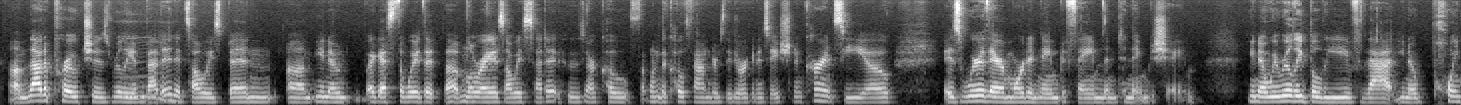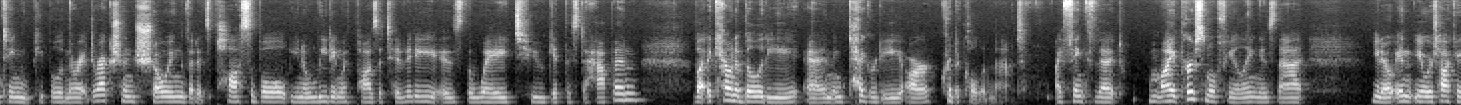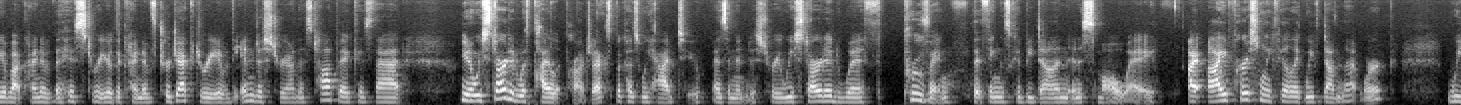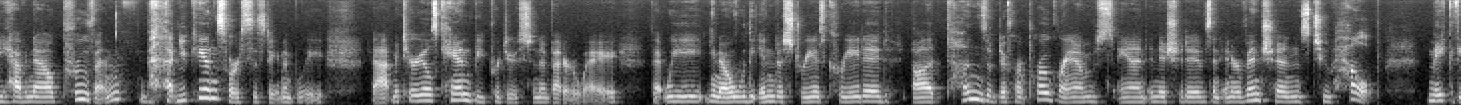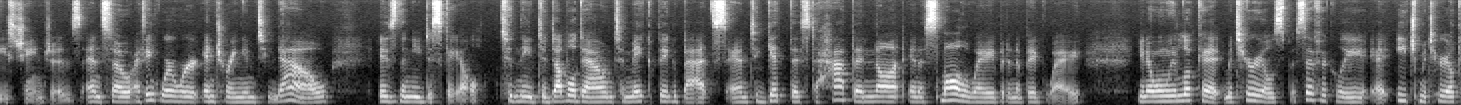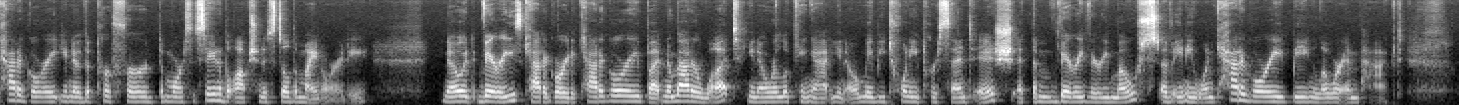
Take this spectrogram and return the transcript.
Um, that approach is really embedded. It's always been, um, you know, I guess the way that um, La Rhea has always said it, who's our co one of the co-founders of the organization and current CEO, is we're there more to name to fame than to name to shame. You know, we really believe that, you know, pointing people in the right direction, showing that it's possible, you know, leading with positivity is the way to get this to happen. But accountability and integrity are critical in that. I think that my personal feeling is that you know, in you know, we're talking about kind of the history or the kind of trajectory of the industry on this topic is that, you know, we started with pilot projects because we had to as an industry. We started with proving that things could be done in a small way. I, I personally feel like we've done that work. We have now proven that you can source sustainably, that materials can be produced in a better way, that we, you know, the industry has created uh, tons of different programs and initiatives and interventions to help make these changes. And so I think where we're entering into now is the need to scale, to need to double down, to make big bets, and to get this to happen not in a small way, but in a big way. You know, when we look at materials specifically, at each material category, you know, the preferred, the more sustainable option is still the minority. You know, it varies category to category, but no matter what, you know, we're looking at, you know, maybe 20% ish at the very, very most of any one category being lower impact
